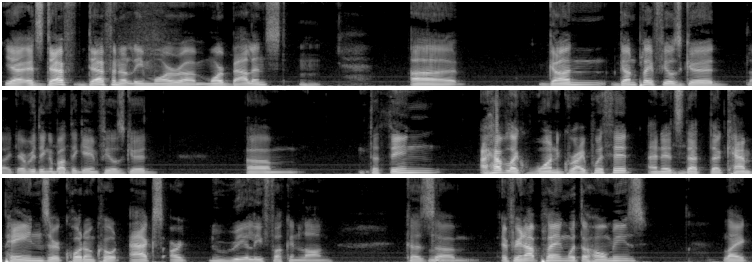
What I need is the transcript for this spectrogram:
Yeah, it's def definitely more uh, more balanced. Mhm. Uh, gun gunplay feels good. Like everything about the game feels good. Um, the thing I have like one gripe with it, and it's Mhm. that the campaigns or quote unquote acts are really fucking long. Cause Mm. um, if you're not playing with the homies, like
